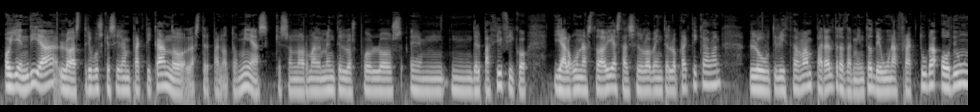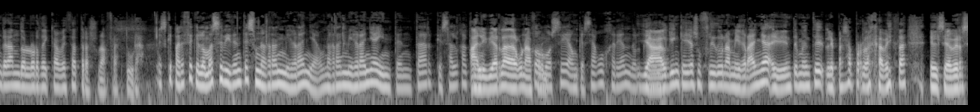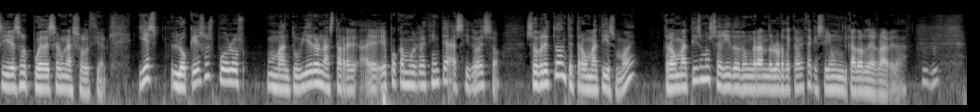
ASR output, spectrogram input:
Hoy en día, las tribus que siguen practicando las trepanotomías, que son normalmente los pueblos em, del Pacífico y algunas todavía hasta el siglo XX lo practicaban, lo utilizaban para el tratamiento de una fractura o de un gran dolor de cabeza tras una fractura. Es que parece que lo más evidente es una gran migraña, una gran migraña e intentar que salga como, aliviarla de alguna como forma. sea, aunque sea agujereando. El y a alguien que haya sufrido una migraña, evidentemente le pasa por la cabeza el saber si eso puede ser una solución. Y es lo que esos pueblos mantuvieron hasta re- época muy reciente ha sido eso. Sobre todo ante traumatismo, ¿eh? Traumatismo seguido de un gran dolor de cabeza que sería un indicador de gravedad.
